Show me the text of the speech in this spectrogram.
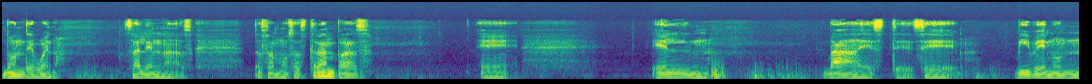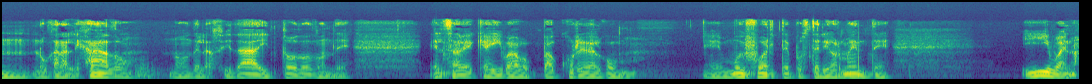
donde, bueno, salen las, las famosas trampas. Eh, él va, este, se vive en un lugar alejado, ¿no? De la ciudad y todo, donde él sabe que ahí va, a ocurrir algo eh, muy fuerte posteriormente. Y bueno,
